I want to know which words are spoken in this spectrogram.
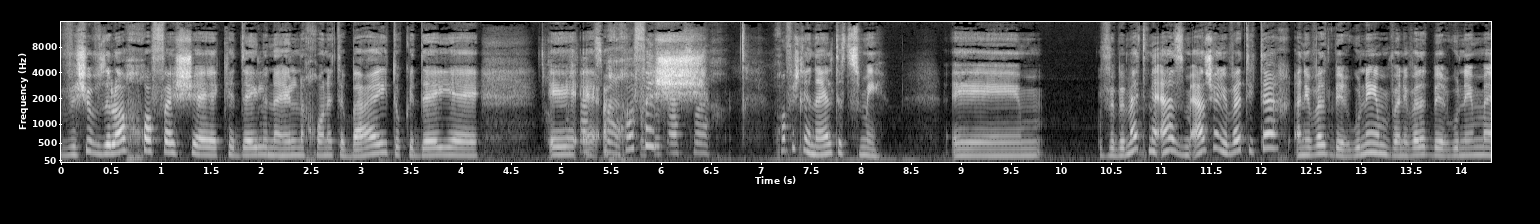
ושוב, זה לא החופש אה, כדי לנהל נכון את הבית, או כדי... אה, אה, אה, לעצמך, החופש... פשוט לעצמך. חופש לנהל את עצמי. אה, ובאמת מאז, מאז שאני עובדת איתך, אני עובדת בארגונים, ואני עובדת בארגונים אה,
